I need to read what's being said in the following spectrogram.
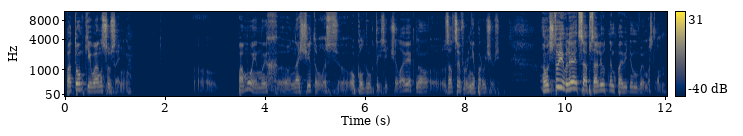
«Потомки Ивана Сусанина». По-моему, их э, насчитывалось около двух тысяч человек, но за цифру не поручусь. А вот что является абсолютным, по-видимому, вымыслом?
